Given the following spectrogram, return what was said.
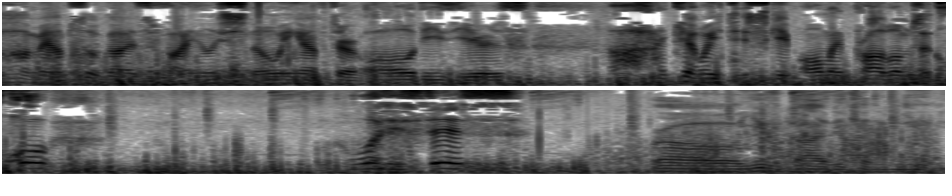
Oh man, I'm so glad it's finally snowing after all these years. Ah, I can't wait to escape all my problems and oh! What is this? Bro, you've gotta be kidding me.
